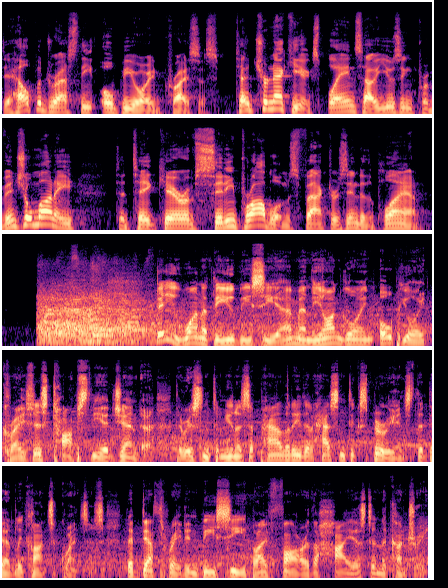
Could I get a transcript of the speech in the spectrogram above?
to help address the opioid crisis. Ted Chernecki explains how using provincial money to take care of city problems factors into the plan. Day one at the UBCM and the ongoing opioid crisis tops the agenda. There isn't a municipality that hasn't experienced the deadly consequences. The death rate in BC by far the highest in the country.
